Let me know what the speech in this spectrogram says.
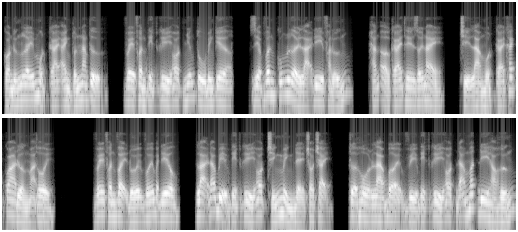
còn đứng lấy một cái anh tuấn nam tử, về phần thịt ghi họt những tù binh kia, diệp vân cũng lời lại đi phản ứng, hắn ở cái thế giới này, chỉ là một cái khách qua đường mà thôi. Về phần vậy đối với bạch điêu, lại đã bị thịt ghi họt chính mình để cho chạy, tựa hồ là bởi vì thịt ghi họt đã mất đi hào hứng,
